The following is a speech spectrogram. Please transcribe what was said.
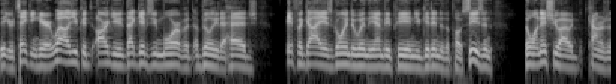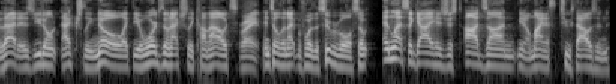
that you're taking here. Well, you could argue that gives you more of an ability to hedge if a guy is going to win the MVP and you get into the postseason. The one issue I would counter to that is you don't actually know, like the awards don't actually come out Right. until the night before the Super Bowl. So unless a guy has just odds on, you know, minus 2,000,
